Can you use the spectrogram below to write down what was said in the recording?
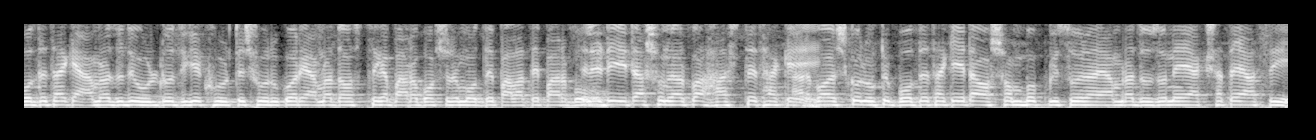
বলতে থাকে আমরা যদি উল্টো দিকে ঘুরতে শুরু করি আমরা দশ থেকে বারো বছরের মধ্যে পালাতে পারব। ছেলেটি এটা শোনার পর হাসতে থাকে। আর বয়স্ক লোকটি বলতে থাকে এটা অসম্ভব কিছু নয় আমরা দুজনে একসাথে আছি।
